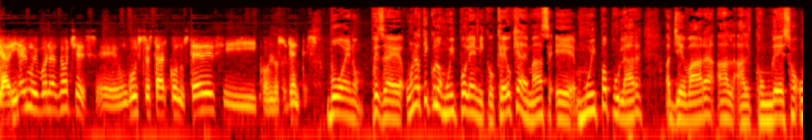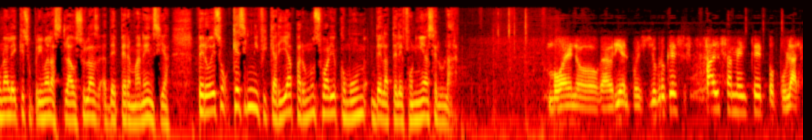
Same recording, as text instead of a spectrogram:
Gabriel, muy buenas noches. Eh, un gusto estar con ustedes y con los oyentes. Bueno, pues eh, un artículo muy polémico, creo que además eh, muy popular llevar al, al Congreso una ley que suprima las cláusulas de permanencia. Pero eso, ¿qué significaría para un usuario común de la telefonía celular? Bueno, Gabriel, pues yo creo que es falsamente popular.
